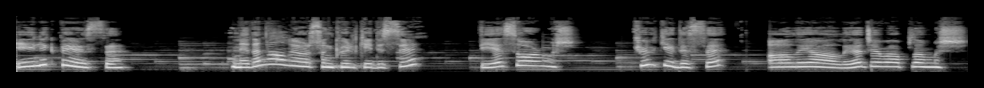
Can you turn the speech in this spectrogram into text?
İyilik perisi Neden ağlıyorsun kül kedisi? diye sormuş. Kül kedisi ağlaya ağlaya cevaplamış.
